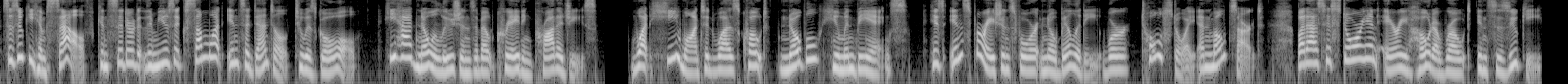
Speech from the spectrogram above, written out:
Suzuki himself considered the music somewhat incidental to his goal. He had no illusions about creating prodigies. What he wanted was, quote, noble human beings. His inspirations for nobility were Tolstoy and Mozart. But as historian Eri Hotta wrote in Suzuki,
